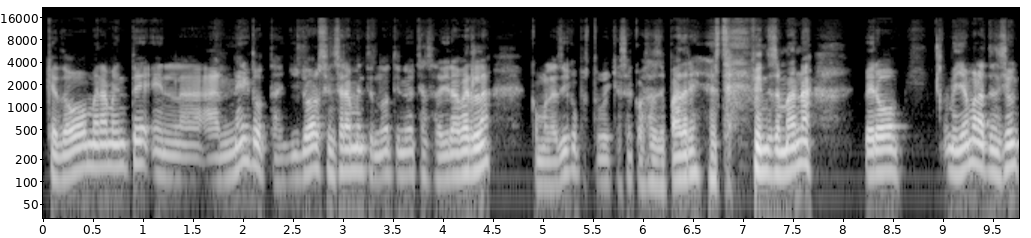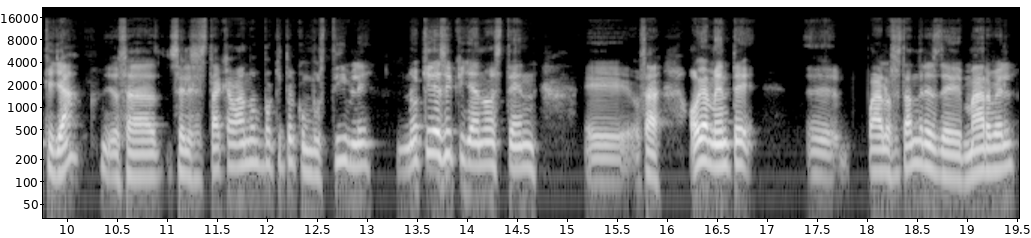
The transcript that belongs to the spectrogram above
quedó meramente en la anécdota. Yo sinceramente no he tenido chance de ir a verla, como les digo, pues tuve que hacer cosas de padre este fin de semana, pero me llama la atención que ya, o sea, se les está acabando un poquito el combustible. No quiere decir que ya no estén, eh, o sea, obviamente eh, para los estándares de Marvel,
